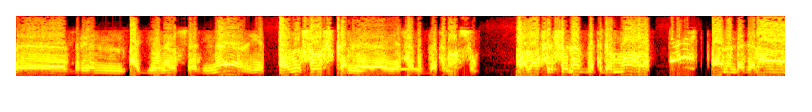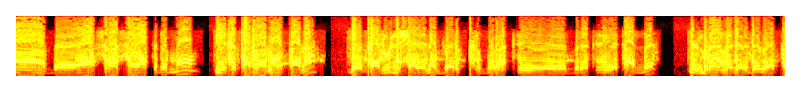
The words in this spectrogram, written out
በብሬን አየሆነ የወሰድነ ሶስት ቀን የሰንበት ነው እሱ። ኋላ ስሰነበት ደግሞ ቃን እንደገና በአስራ ሰባት ደግሞ እየተጠራን ወጣና በቃ ምልሻ የነበርክ ብረት ብረት የት አለ። ብረት መደብደብ በቃ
